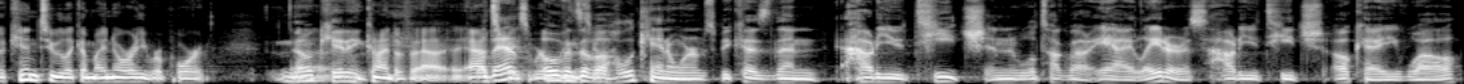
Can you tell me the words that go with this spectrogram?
akin to like a Minority Report. No uh, kidding. Kind of uh, ad well, that opens up a whole can of worms because then how do you teach? And we'll talk about AI later. Is how do you teach? Okay, well,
